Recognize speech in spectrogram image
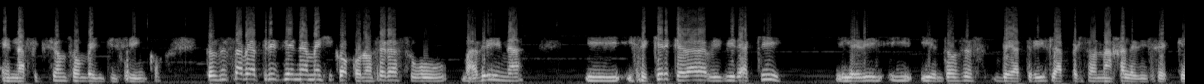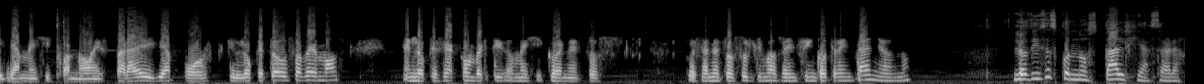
en la ficción son 25. Entonces esa Beatriz viene a México a conocer a su madrina y se quiere quedar a vivir aquí. Y, le di- y, y entonces Beatriz, la personaje, le dice que ya México no es para ella, porque lo que todos sabemos en lo que se ha convertido México en estos pues en estos últimos 25, 30 años, ¿no? Lo dices con nostalgia, Sara.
